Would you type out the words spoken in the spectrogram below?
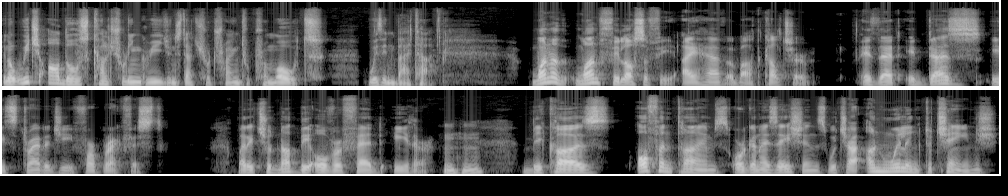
You know, which are those cultural ingredients that you're trying to promote within Bata? One of one philosophy I have about culture is that it does eat strategy for breakfast, but it should not be overfed either. Mm-hmm. Because oftentimes organizations which are unwilling to change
